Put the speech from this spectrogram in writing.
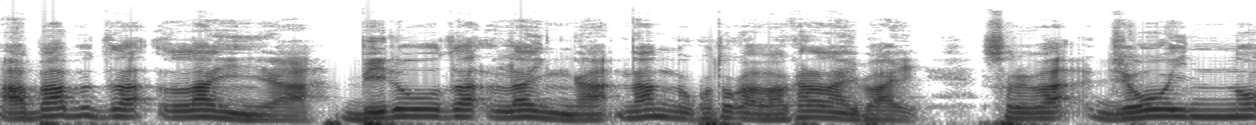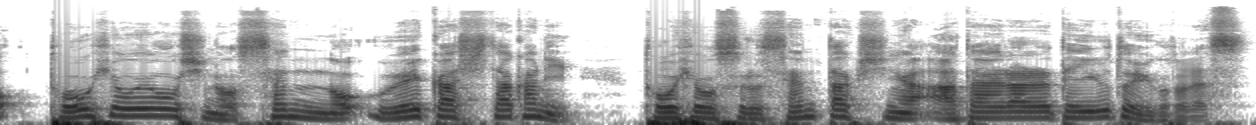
above the line や below the line が何のことかわからない場合、それは上院の投票用紙の線の上か下かに投票する選択肢が与えられているということです。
